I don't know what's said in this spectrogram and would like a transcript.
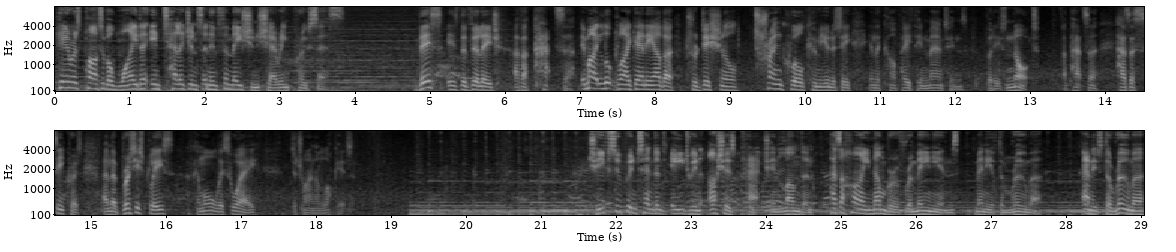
here as part of a wider intelligence and information sharing process. This is the village of Apatsa. It might look like any other traditional, tranquil community in the Carpathian Mountains, but it's not. Apatsa has a secret, and the British police have come all this way to try and unlock it. Chief Superintendent Adrian Usher's patch in London has a high number of Romanians, many of them Roma. And it's the Roma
